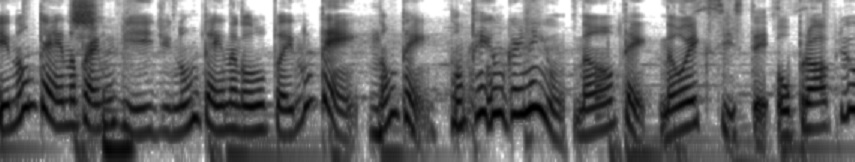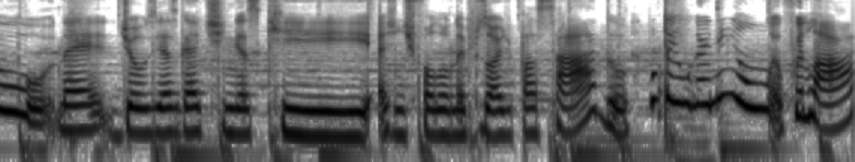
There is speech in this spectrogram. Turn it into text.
E não tem no Prime Sim. Video, não tem na Globoplay. Não tem, não tem. Não tem em lugar nenhum. Não tem. Não existe. O próprio, né, Josie e as Gatinhas que a gente falou no episódio passado, não tem em lugar nenhum. Eu fui lá,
